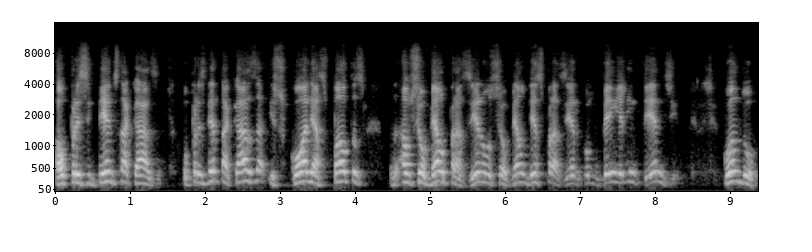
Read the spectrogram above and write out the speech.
ao presidente da casa. O presidente da casa escolhe as pautas ao seu belo prazer ou ao seu belo desprazer, como bem ele entende. Quando,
